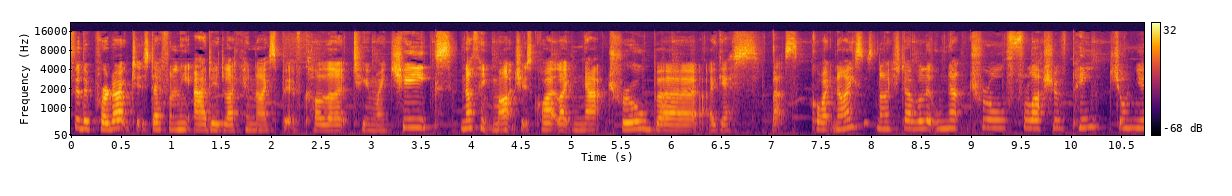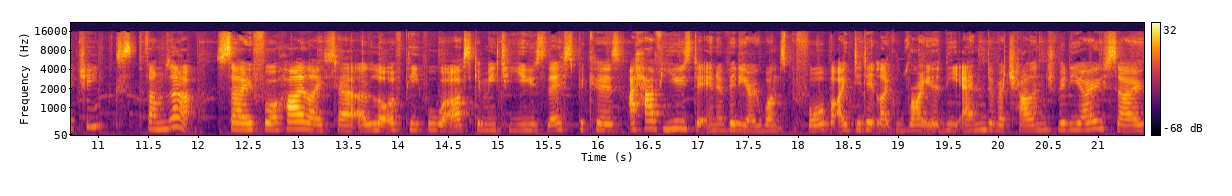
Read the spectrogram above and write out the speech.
for the product, it's definitely added like a nice bit of colour to my cheeks. Nothing much, it's quite like natural, but I guess that's quite nice. It's nice to have a little natural flush of peach on your cheeks. Thumbs up. So for highlighter, a lot of people were asking me to use this because I have used it in a video once before, but I did it like right at the end of a challenge video. So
